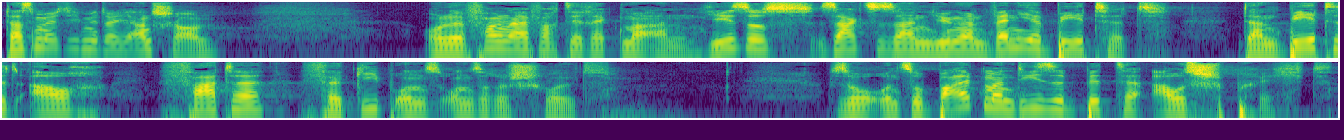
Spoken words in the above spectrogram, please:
Das möchte ich mit euch anschauen. Und wir fangen einfach direkt mal an. Jesus sagt zu seinen Jüngern, wenn ihr betet, dann betet auch, Vater, vergib uns unsere Schuld. So, und sobald man diese Bitte ausspricht,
